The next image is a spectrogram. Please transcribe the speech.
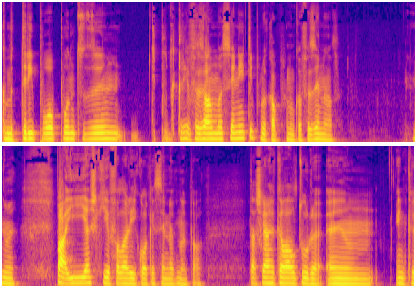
que me tripo ao ponto de, tipo, de querer fazer alguma cena e tipo, acabo por nunca fazer nada. Não é? Pá, e acho que ia falar aí qualquer cena de Natal. Está a chegar aquela altura hum, em que,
